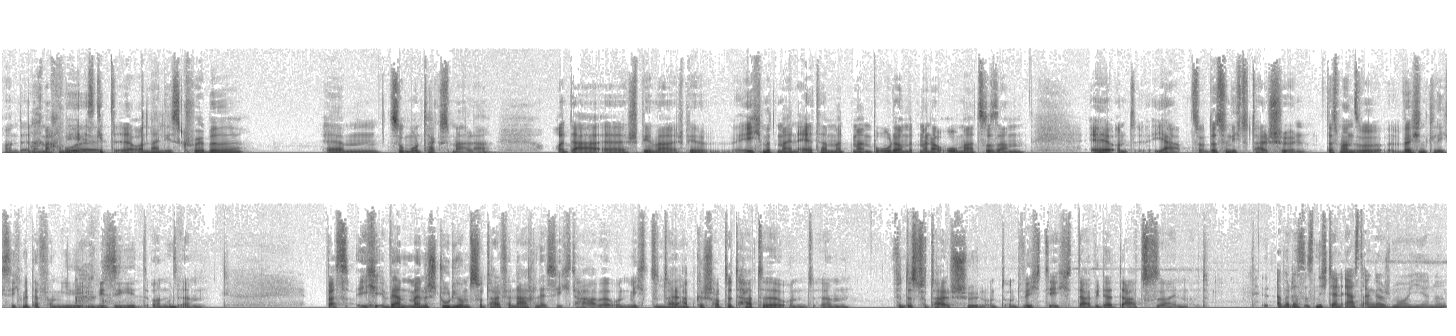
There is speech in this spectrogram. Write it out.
Und äh, dann Ach, machen cool. wir, es gibt äh, online die Scribble, ähm, so Montagsmaler. Und da äh, spielen wir, spiele ich mit meinen Eltern, mit meinem Bruder, mit meiner Oma zusammen. Äh, und ja, so, das finde ich total schön, dass man so wöchentlich sich mit der Familie irgendwie sieht und, ähm, was ich während meines Studiums total vernachlässigt habe und mich total abgeschottet hatte und ähm, finde es total schön und, und wichtig, da wieder da zu sein. Und, Aber das ist nicht dein Erstengagement hier, ne?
